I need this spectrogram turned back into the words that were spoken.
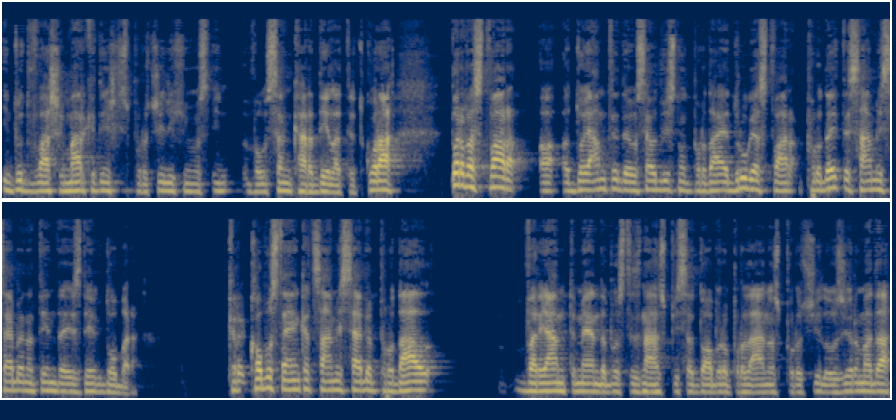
in tudi v vaših marketinških sporočilih in v, in v vsem, kar delate. Tako da, Prva stvar, dojamte, da je vse odvisno od prodaje, druga stvar, prodajte sami sebe na tem, da je izdelek dober. Ker ko boste enkrat sami sebe prodali, verjamete meni, da boste znali pisati dobro prodajno sporočilo. Oziroma, da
